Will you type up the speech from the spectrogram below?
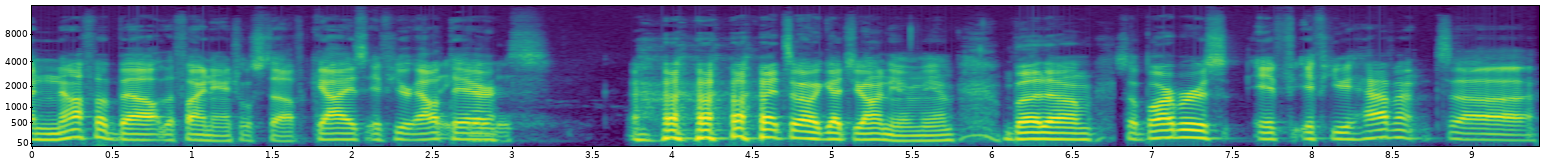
Enough about the financial stuff, guys. If you're out Thank there, goodness. that's why I got you on here, man. But um, so barbers, if if you haven't, uh,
